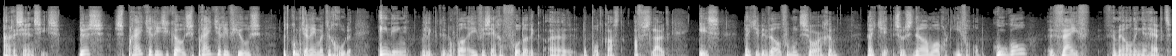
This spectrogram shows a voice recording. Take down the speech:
aan recensies. Dus spreid je risico's, spreid je reviews. Het komt je alleen maar te goede. Eén ding wil ik er nog wel even zeggen voordat ik uh, de podcast afsluit. Is dat je er wel voor moet zorgen dat je zo snel mogelijk in ieder geval op Google vijf vermeldingen hebt.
